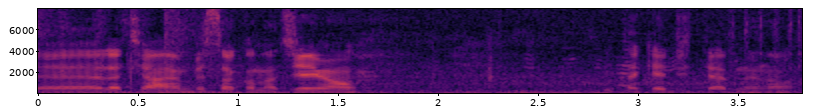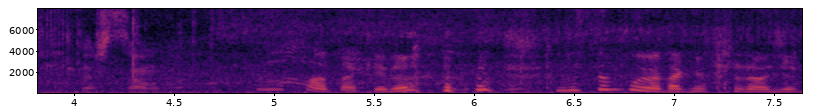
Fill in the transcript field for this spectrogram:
e, leciałem wysoko nad ziemią. I takie G-turny no, też są no są takie, no. Występują takie w przyrodzie.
